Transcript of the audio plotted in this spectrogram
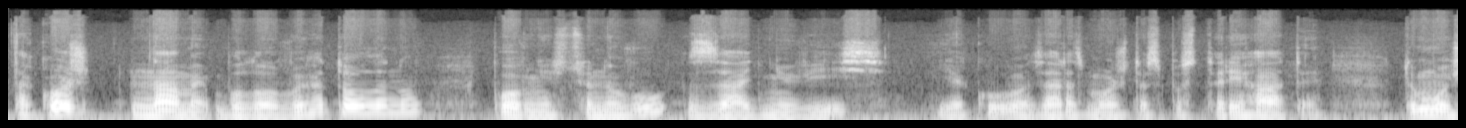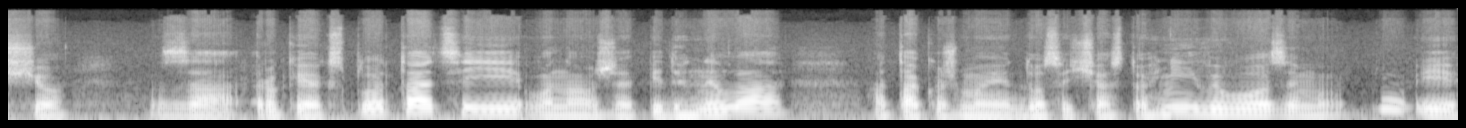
Також нами було виготовлено повністю нову задню вісь, яку ви зараз можете спостерігати. Тому що за роки експлуатації вона вже підгнила, а також ми досить часто гній вивозимо. Ну і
